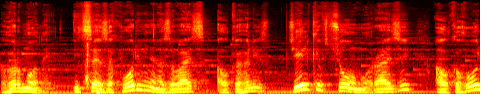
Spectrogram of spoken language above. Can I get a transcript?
гормони, і це захворювання називається алкоголізм. Тільки в цьому разі алкоголь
